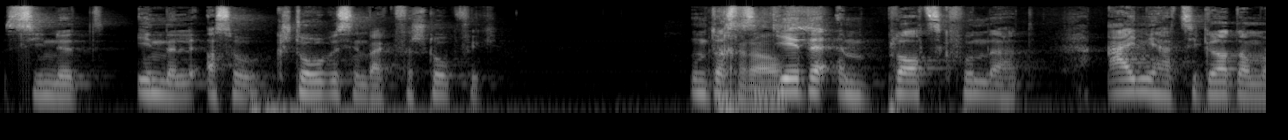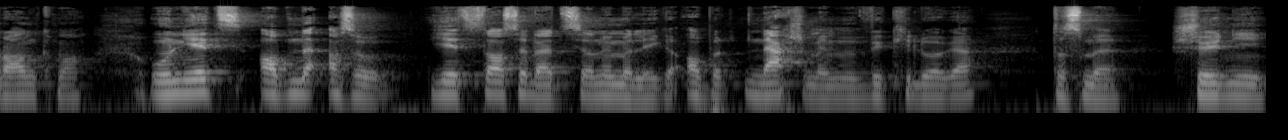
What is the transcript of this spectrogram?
sie nicht innerlich, also gestorben sind wegen Verstopfung. Und dass Krass. jeder einen Platz gefunden hat. Eine hat sie gerade am Rand gemacht. Und jetzt, ab, ne- also, jetzt das werden sie ja nicht mehr liegen. Aber nächstes Mal müssen wir wirklich schauen, dass wir schöne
